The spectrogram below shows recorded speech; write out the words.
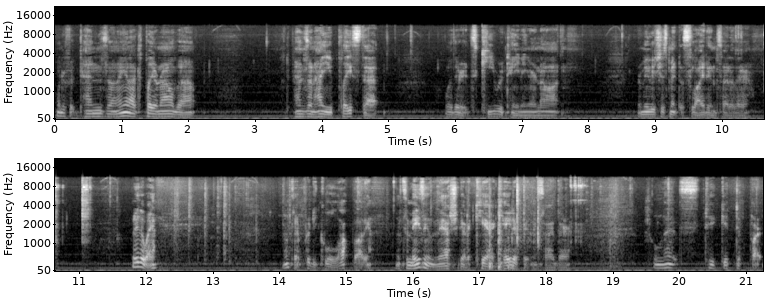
What if it depends on. I'm gonna have to play around with that. Depends on how you place that. Whether it's key retaining or not. Or maybe it's just meant to slide inside of there. But either way, that's a pretty cool lock body. It's amazing that they actually got a KIK to fit inside there. So let's take it apart.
